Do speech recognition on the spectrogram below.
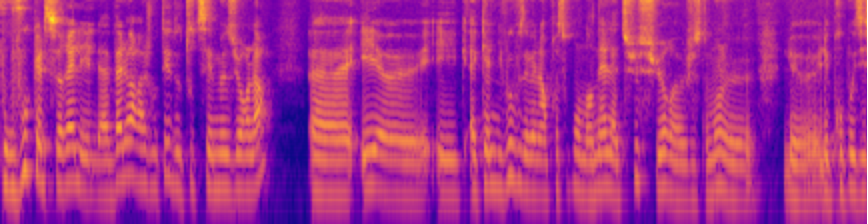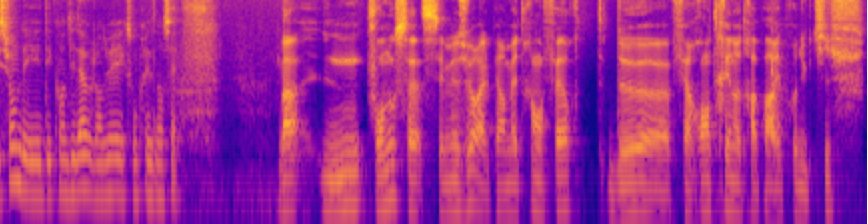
Pour vous, quelle serait la valeur ajoutée de toutes ces mesures-là? Euh, et, euh, et à quel niveau vous avez l'impression qu'on en est là-dessus sur euh, justement le- le- les propositions des, candidats aujourd'hui à l'élection présidentielle Bah, pour nous, ces mesures, elles permettraient en fait de faire rentrer notre appareil productif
